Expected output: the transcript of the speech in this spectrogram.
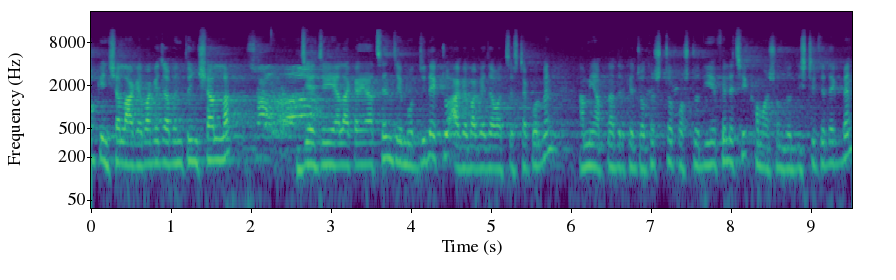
হোক ইনশাল্লাহ আগে বাগে যাবেন তো ইনশাল্লাহ যে যে এলাকায় আছেন যে মসজিদে একটু আগে বাগে যাওয়ার চেষ্টা করবেন। আমি আপনাদেরকে যথেষ্ট কষ্ট দিয়ে ফেলেছি ক্ষমা সুন্দর দৃষ্টিতে দেখবেন।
